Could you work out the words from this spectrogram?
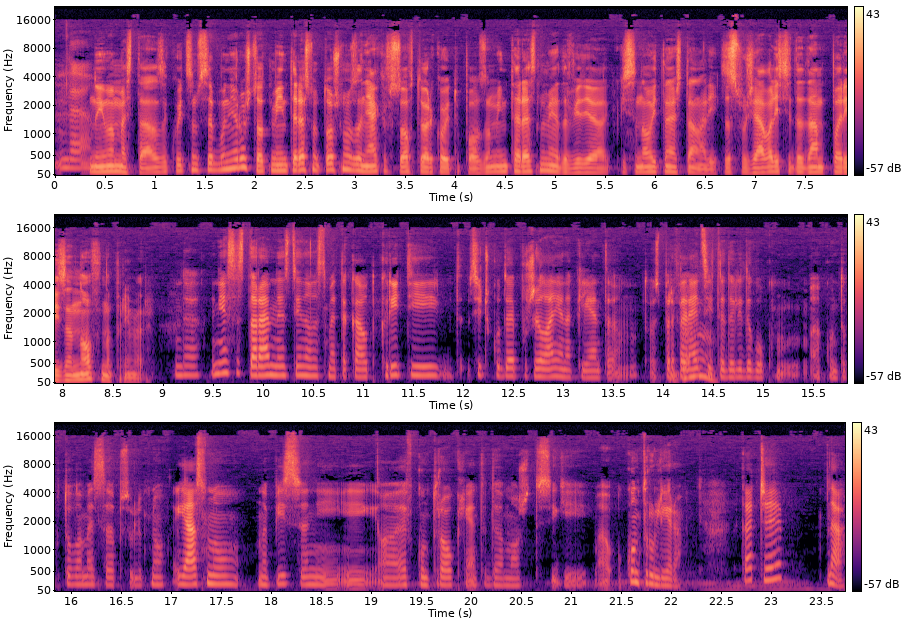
Да. Но има места, за които съм се абонирал, защото ми е интересно точно за някакъв софтуер, който ползвам. Интересно ми е да видя какви са новите неща, нали? Заслужава ли си да дам пари за нов, например? Да. Ние се стараем наистина да сме така открити, всичко да е по желание на клиента. Тоест преференциите, дали да го кон- а, контактуваме, са абсолютно ясно написани и а, е в контрол клиента да може да си ги а, контролира. Така че, да,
